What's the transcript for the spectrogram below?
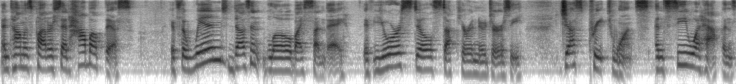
And Thomas Potter said, How about this? If the wind doesn't blow by Sunday, if you're still stuck here in New Jersey, just preach once and see what happens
